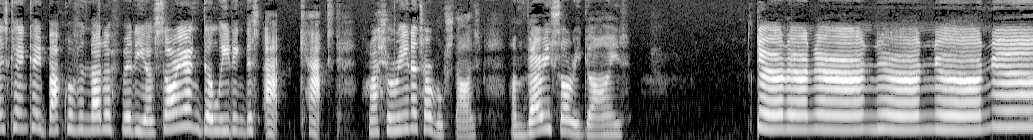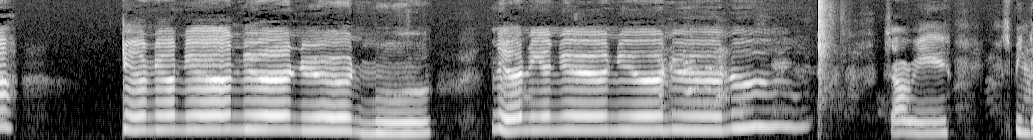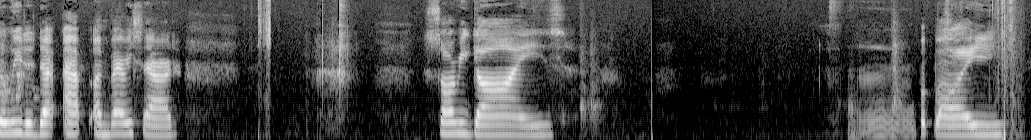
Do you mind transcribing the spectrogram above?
guys, KNK back with another video. Sorry I'm deleting this app, Cats, Crash Arena Turbo Stars. I'm very sorry guys. Sorry, it's been deleted that app. I'm very sad. Sorry, guys. Mm, bye bye.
